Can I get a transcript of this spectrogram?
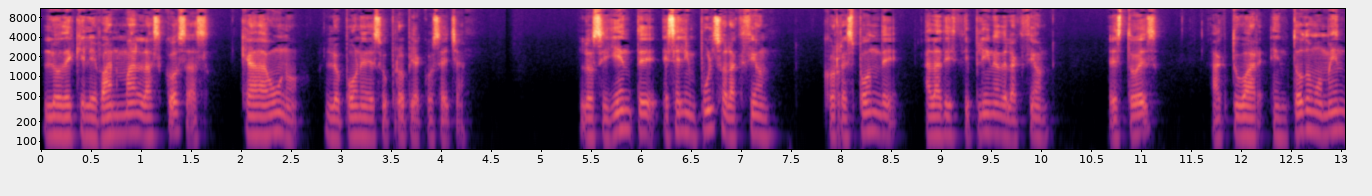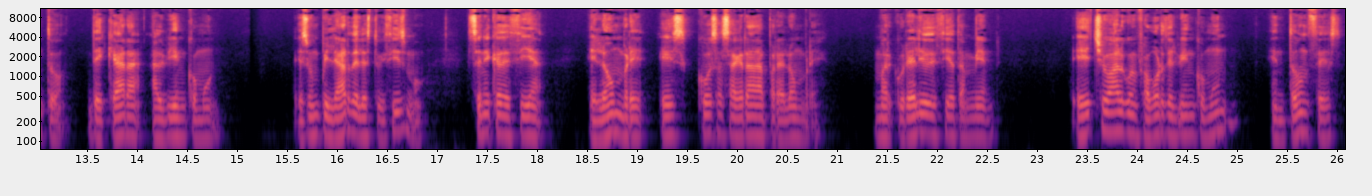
Lo de que le van mal las cosas, cada uno lo pone de su propia cosecha. Lo siguiente es el impulso a la acción, corresponde a la disciplina de la acción, esto es, actuar en todo momento de cara al bien común. Es un pilar del estoicismo. Séneca decía, el hombre es cosa sagrada para el hombre. Marco decía también, he hecho algo en favor del bien común, entonces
